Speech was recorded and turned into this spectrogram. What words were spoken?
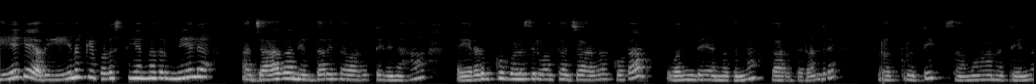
ಹೇಗೆ ಅದು ಏನಕ್ಕೆ ಬಳಸ್ತೀಯ ಅನ್ನೋದ್ರ ಮೇಲೆ ಆ ಜಾಗ ನಿರ್ಧಾರಿತವಾಗುತ್ತೆ ವಿನಃ ಎರಡಕ್ಕೂ ಬಳಸಿರುವಂತ ಜಾಗ ಕೂಡ ಒಂದೇ ಅನ್ನೋದನ್ನ ಸಾರುತ್ತಾರೆ. ಅಂದ್ರೆ ಪ್ರಕೃತಿ ಸಮಾನತೆಯನ್ನ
